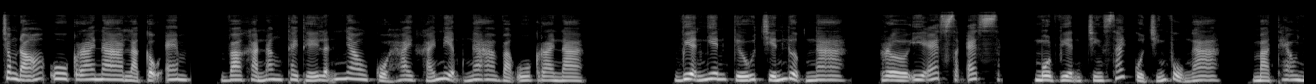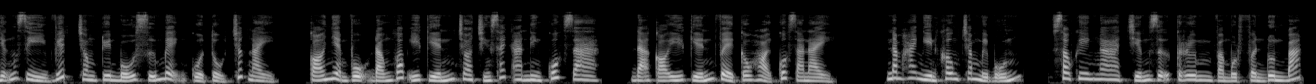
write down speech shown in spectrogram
trong đó Ukraine là cậu em và khả năng thay thế lẫn nhau của hai khái niệm Nga và Ukraine. Viện Nghiên cứu Chiến lược Nga, RISS, một viện chính sách của chính phủ Nga, mà theo những gì viết trong tuyên bố sứ mệnh của tổ chức này, có nhiệm vụ đóng góp ý kiến cho chính sách an ninh quốc gia, đã có ý kiến về câu hỏi quốc gia này. Năm 2014, sau khi Nga chiếm giữ Crimea và một phần Donbass,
